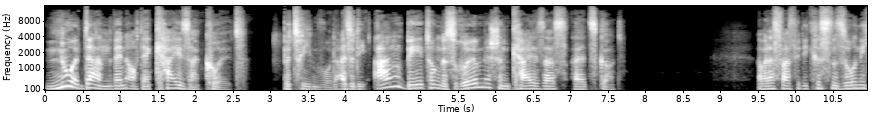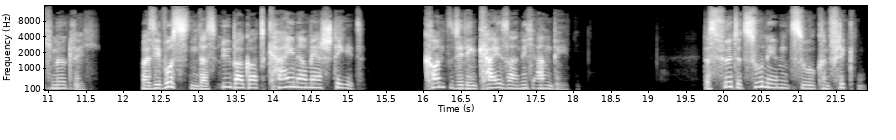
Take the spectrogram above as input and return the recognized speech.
nur dann, wenn auch der Kaiserkult betrieben wurde, also die Anbetung des römischen Kaisers als Gott. Aber das war für die Christen so nicht möglich. Weil sie wussten, dass über Gott keiner mehr steht, konnten sie den Kaiser nicht anbeten. Das führte zunehmend zu Konflikten.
